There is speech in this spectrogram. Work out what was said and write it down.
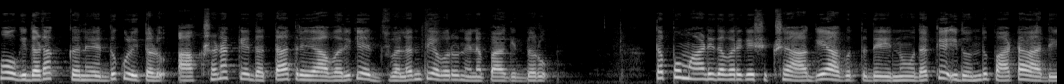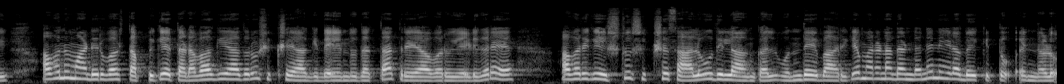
ಹೋಗಿ ದಡಕ್ಕನೆ ಎದ್ದು ಕುಳಿತಳು. ಆ ಕ್ಷಣಕ್ಕೆ ದತ್ತಾತ್ರೇಯ ಅವರಿಗೆ ಜ್ವಲಂತಿ ಅವರು ನೆನಪಾಗಿದ್ದರು. ತಪ್ಪು ಮಾಡಿದವರಿಗೆ ಶಿಕ್ಷೆ ಆಗೇ ಆಗುತ್ತದೆ ಎನ್ನುವುದಕ್ಕೆ ಇದೊಂದು ಪಾಠ ಆದಿ. ಅವನು ಮಾಡಿರುವ ತಪ್ಪಿಗೆ ತಡವಾಗಿಯಾದರೂ ಶಿಕ್ಷೆಯಾಗಿದೆ ಎಂದು ದತ್ತಾತ್ರೇಯ ಅವರು ಹೇಳಿದರೆ, ಅವರಿಗೆ ಇಷ್ಟು ಶಿಕ್ಷೆ ಸಾಲುವುದಿಲ್ಲ ಅಂಕಲ್, ಒಂದೇ ಬಾರಿಗೆ ಮರಣದಂಡನೆ ನೀಡಬೇಕಿತ್ತು ಎಂದಳು.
